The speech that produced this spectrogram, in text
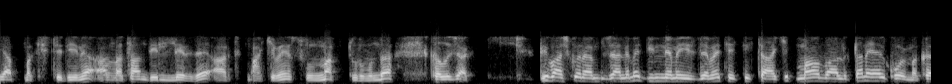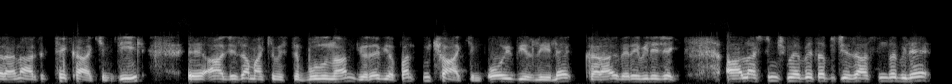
yapmak istediğini anlatan delilleri de artık mahkemeye sunmak durumunda kalacak. Bir başka önemli düzenleme dinleme, izleme, teknik takip, mal varlıklarına el koyma kararına artık tek hakim değil, e, A Ceza Mahkemesi'nde bulunan, görev yapan 3 hakim oy birliğiyle karar verebilecek. Ağırlaştırılmış müebbet hapis cezasında bile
